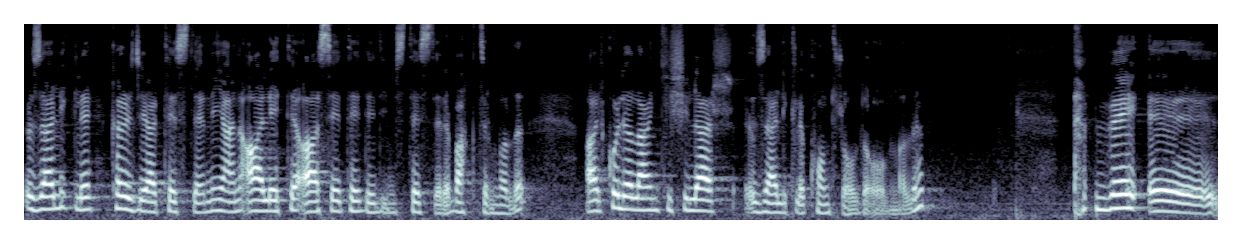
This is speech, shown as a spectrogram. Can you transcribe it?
özellikle karaciğer testlerini yani ALT, AST dediğimiz testlere baktırmalı. Alkol alan kişiler özellikle kontrolde olmalı ve e,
